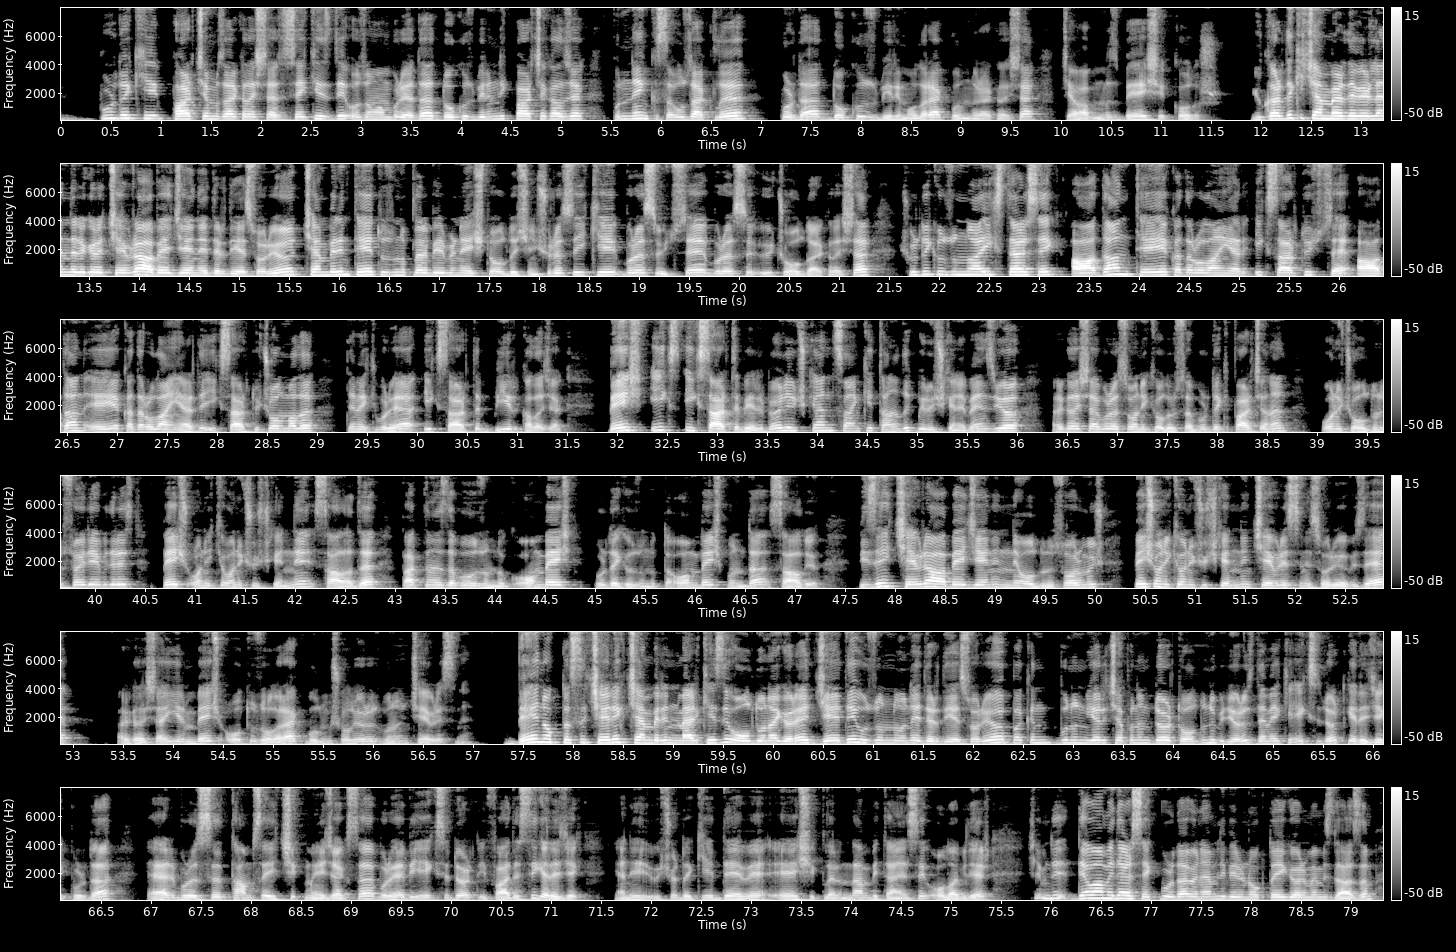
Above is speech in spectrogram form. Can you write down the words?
buradaki parçamız arkadaşlar 8'di. O zaman buraya da 9 birimlik parça kalacak. Bunun en kısa uzaklığı burada 9 birim olarak bulunur arkadaşlar. Cevabımız B şıkkı olur. Yukarıdaki çemberde verilenlere göre çevre ABC nedir diye soruyor. Çemberin teğet uzunlukları birbirine eşit olduğu için şurası 2, burası 3 ise burası 3 oldu arkadaşlar. Şuradaki uzunluğa x dersek A'dan T'ye kadar olan yer x artı 3 ise A'dan E'ye kadar olan yerde x artı 3 olmalı. Demek ki buraya x artı 1 kalacak. 5x x artı 1 böyle üçgen sanki tanıdık bir üçgene benziyor. Arkadaşlar burası 12 olursa buradaki parçanın 13 olduğunu söyleyebiliriz. 5, 12, 13 üçgenini sağladı. Baktığınızda bu uzunluk 15. Buradaki uzunluk da 15. Bunu da sağlıyor. Bize çevre ABC'nin ne olduğunu sormuş. 5, 12, 13 üçgeninin çevresini soruyor bize. Arkadaşlar 25, 30 olarak bulmuş oluyoruz bunun çevresini. B noktası çeyrek çemberin merkezi olduğuna göre CD uzunluğu nedir diye soruyor. Bakın bunun yarı çapının 4 olduğunu biliyoruz. Demek ki eksi 4 gelecek burada. Eğer burası tam sayı çıkmayacaksa buraya bir eksi 4 ifadesi gelecek. Yani şuradaki D ve E şıklarından bir tanesi olabilir. Şimdi devam edersek burada önemli bir noktayı görmemiz lazım.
